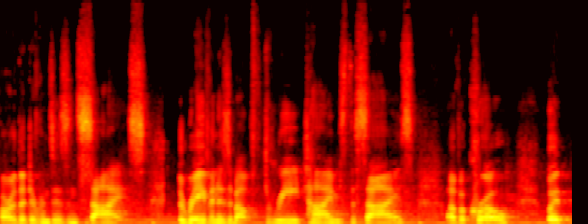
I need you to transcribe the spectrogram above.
are the differences in size. The raven is about three times the size of a crow, but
